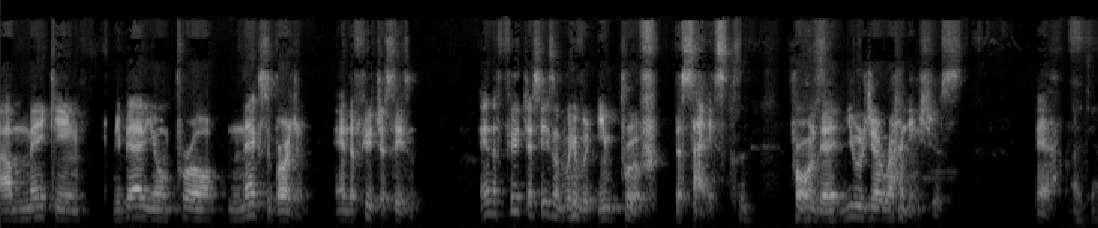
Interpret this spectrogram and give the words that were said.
uh, making Rebellion Pro next version in the future season. In the future season, we will improve the size for the usual running shoes. Yeah. Okay.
